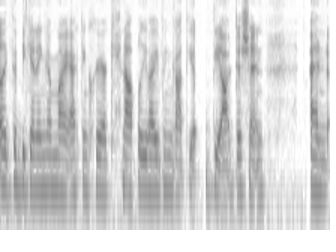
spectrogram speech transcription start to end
like the beginning of my acting career. I Cannot believe I even got the the audition, and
